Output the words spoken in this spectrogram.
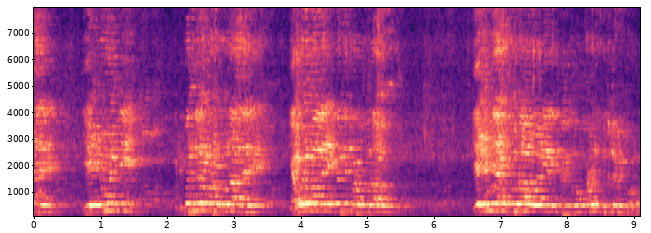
సరే ఎటువంటి ఇబ్బందులు పడుతున్నా సరే ఎవరి వల్ల ఇబ్బంది పడుతున్నారు ఏం చేస్తున్నారు అనేది ప్రతి ఒక్కరు గుర్తుపెట్టుకోండి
